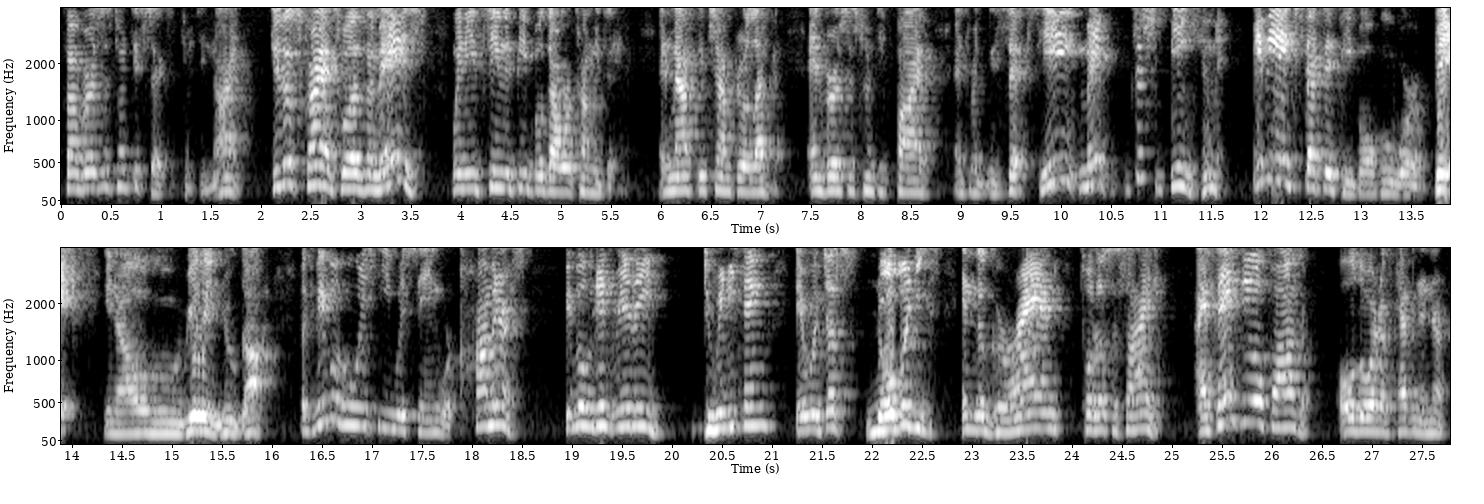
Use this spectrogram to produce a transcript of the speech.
from verses 26 to 29. Jesus Christ was amazed when he'd seen the people that were coming to him. In Matthew chapter 11, and verses 25 and 26. He may just being human. Maybe he expected people who were big, you know, who really knew God. But the people who he was seeing were commoners, people who didn't really do anything. They were just nobodies in the grand total society. I thank thee, O Father, O Lord of heaven and earth,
